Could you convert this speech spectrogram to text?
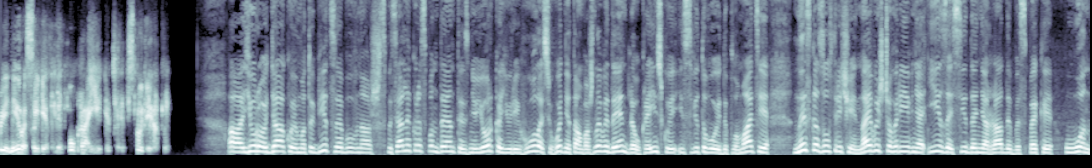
війні Росії в Україні. Студія. Юро, дякуємо тобі. Це був наш спеціальний кореспондент із Нью-Йорка Юрій Гула. Сьогодні там важливий день для української і світової дипломатії. Низка зустрічей найвищого рівня і засідання Ради безпеки ООН.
